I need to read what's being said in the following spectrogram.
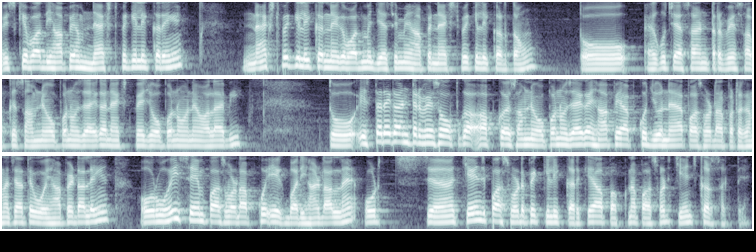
इसके बाद यहाँ पर हम नेक्स्ट पे क्लिक करेंगे। नेक्स्ट पे क्लिक करने के बाद में, जैसे मैं यहाँ पर नेक्स्ट पे क्लिक करता हूँ तो कुछ ऐसा इंटरफेस आपके सामने ओपन हो जाएगा नेक्स्ट पेज ओपन होने वाला है अभी। तो इस तरह का इंटरफेस आपका आपको सामने ओपन हो जाएगा। यहाँ पे आपको जो नया पासवर्ड आप रखना चाहते हैं वो यहाँ पे डालेंगे। और वही सेम पासवर्ड आपको एक बार यहाँ डालना है और चेंज पासवर्ड पे क्लिक करके आप अपना पासवर्ड चेंज कर सकते हैं।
